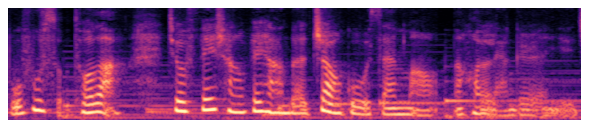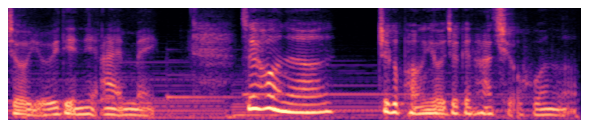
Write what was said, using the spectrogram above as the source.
不负所托啦，就非常非常的照顾三毛，然后两个人也就有一点点暧昧。最后呢，这个朋友就跟他求婚了。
